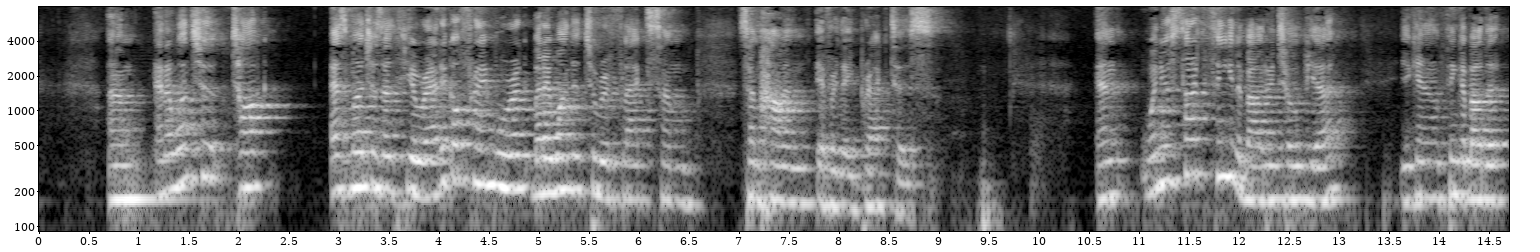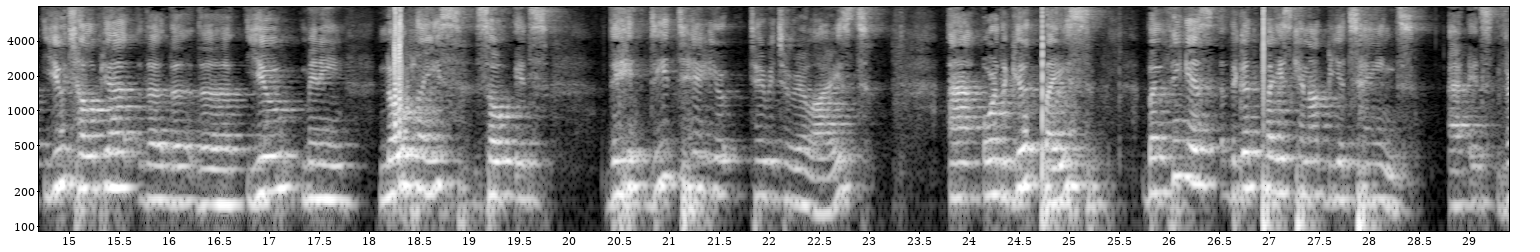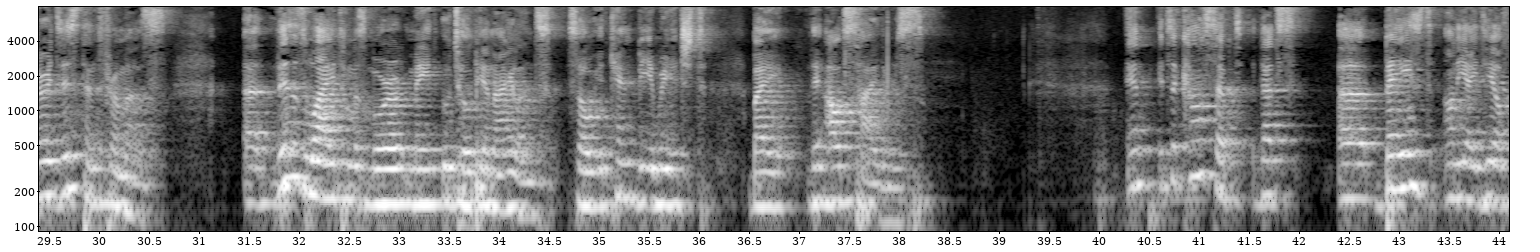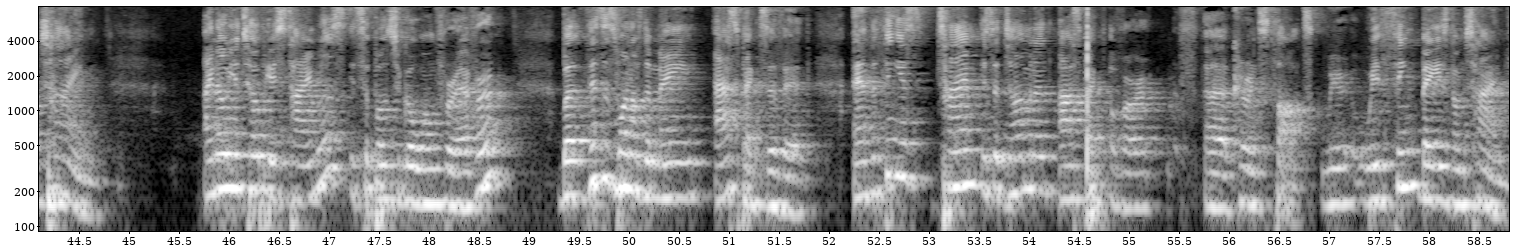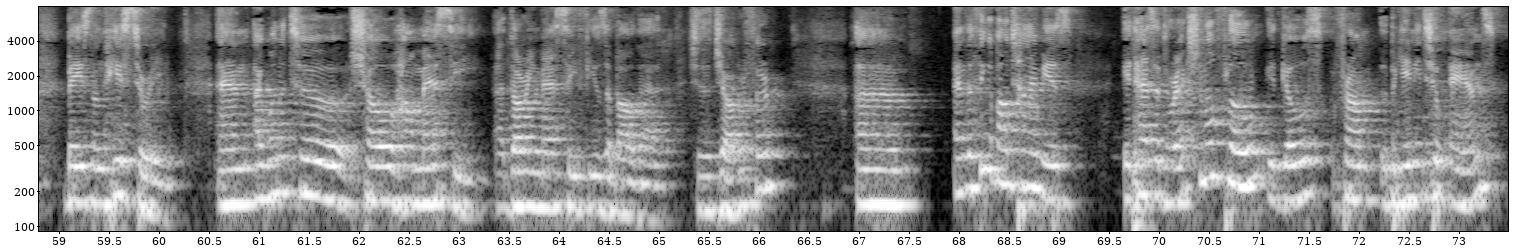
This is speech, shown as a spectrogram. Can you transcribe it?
um, and I want to talk as much as a theoretical framework, but I wanted to reflect some somehow in everyday practice. And when you start thinking about utopia, you can think about the utopia, the, the, the U meaning no place, so it's deterritorialized, uh, or the good place. But the thing is, the good place cannot be attained. Uh, it's very distant from us. Uh, this is why Thomas More made Utopian Island, so it can be reached by the outsiders. And it's a concept that's uh, based on the idea of time. I know utopia is timeless, it's supposed to go on forever, but this is one of the main aspects of it. And the thing is, time is a dominant aspect of our uh, current thought. we we think based on time, based on history. And I wanted to show how Massey, uh, Doreen Massey, feels about that. She's a geographer. Um, and the thing about time is, it has a directional flow. It goes from the beginning to end.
